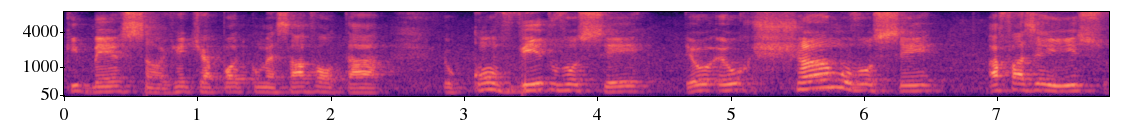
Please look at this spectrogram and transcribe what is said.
Que benção, a gente já pode começar a voltar. Eu convido você, eu, eu chamo você a fazer isso.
